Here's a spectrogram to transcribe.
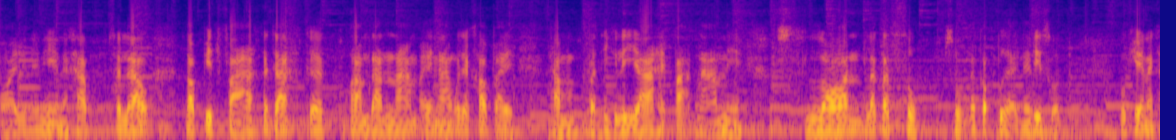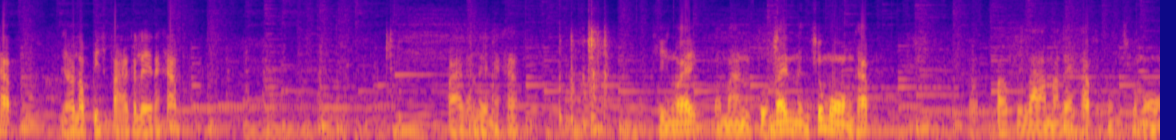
ลอยอยู่ในนี้นะครับ เสร็จแล้วเราปิดฝาก็จะเกิดความดันน้ำไอ้น้ำก็จะเข้าไปทำปฏิกิริยาให้ปากน้ำนี่ร้อนแล้วก็สุกสุกแล้วก็เปื่อยในที่สุด โอเคนะครับ เดี๋ยวเราปิดฝากันเลยนะครับ ฝากันเลยนะครับ ทิ้งไว้ประมาณตุนไว้หนึ่งชั่วโมงครับปรับเวลามาเลยครับหนึ่งชั่วโมง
